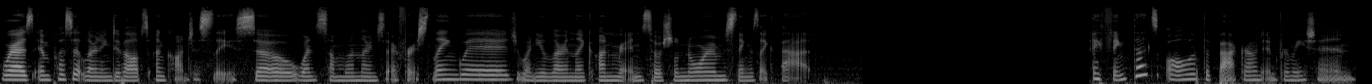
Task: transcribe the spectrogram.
whereas implicit learning develops unconsciously. So when someone learns their first language, when you learn like unwritten social norms, things like that. I think that's all of the background information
